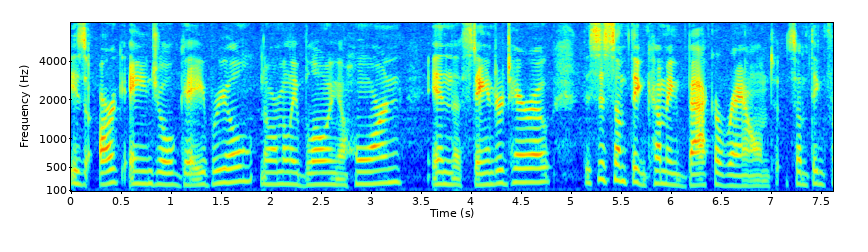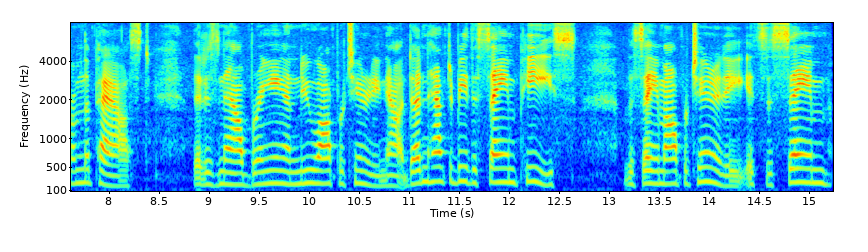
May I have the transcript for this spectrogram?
is Archangel Gabriel, normally blowing a horn in the Standard Tarot. This is something coming back around, something from the past that is now bringing a new opportunity. Now, it doesn't have to be the same piece, the same opportunity. It's the same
